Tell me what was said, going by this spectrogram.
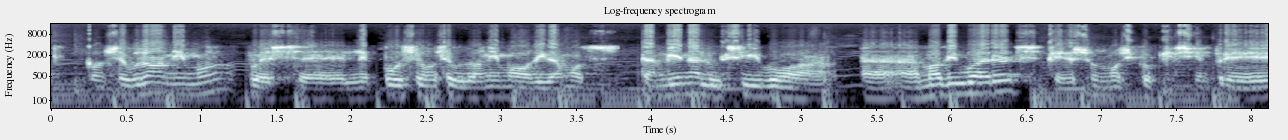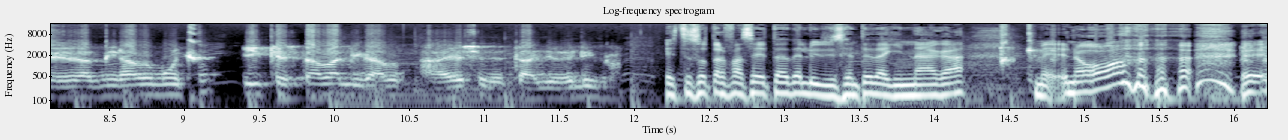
con seudónimo, pues eh, le puse un seudónimo, digamos, también alusivo a, a, Muddy Waters, que es un músico que siempre he admirado mucho y que estaba ligado a ese detalle del libro. Esta es otra faceta de Luis Vicente de Aguinaga, ¿no? Eh,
